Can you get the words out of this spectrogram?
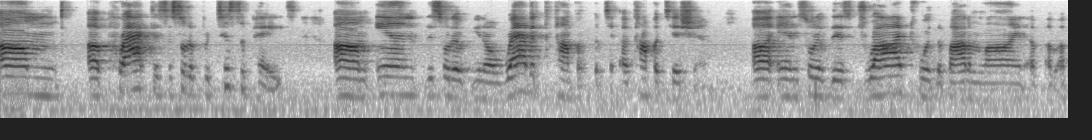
um, uh, practice and sort of participates um, in this sort of you know rabid uh, competition. Uh, and sort of this drive toward the bottom line of, of, of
